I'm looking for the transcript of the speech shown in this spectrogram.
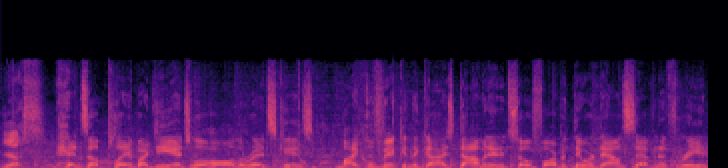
Yes. heads up play by DeAngelo Hall and the Redskins. Michael Vick and the guys dominated so far, but they were down seven to three. And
